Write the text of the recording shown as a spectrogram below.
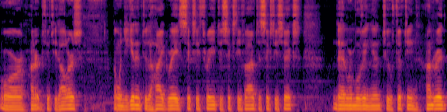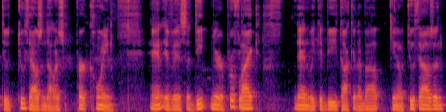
or $150. But when you get into the high grade 63 to 65 to 66, then we're moving into 1,500 to $2,000 per coin. And if it's a deep mirror proof like, then we could be talking about, you know, 2,000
